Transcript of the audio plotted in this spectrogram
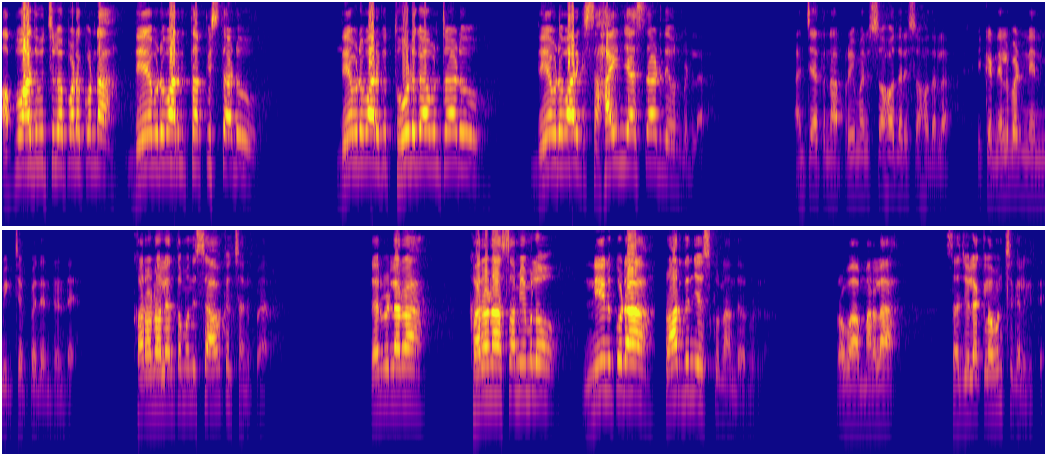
అపవాది ఉచ్చులో పడకుండా దేవుడు వారిని తప్పిస్తాడు. దేవుడు వారికి తోడుగా ఉంటాడు. దేవుడు వారికి సహాయం చేస్తాడు దేవుని బిడ్డలారా. అంచేత నా ప్రియమైన సహోదరి సహోదరుల ఇక్కడ నిలబడి నేను మీకు చెప్పేది ఏంటంటే కరోనాలో ఎంతమంది సేవకులు చనిపోయారు. దేవుని బిడ్డలారా కరోనా సమయంలో నేను కూడా ప్రార్థన చేసుకున్నాను దేవుని బిడ్డ ప్రభా మరలా సజీవ లెక్కలో ఉంచగలిగితే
